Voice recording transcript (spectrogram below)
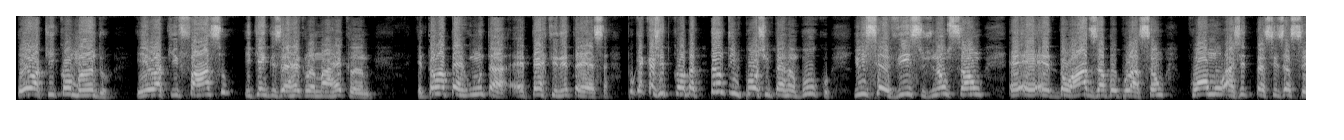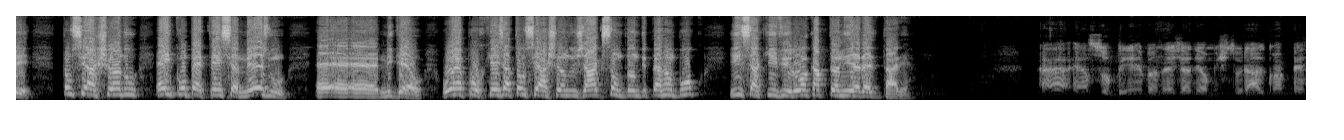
eu aqui comando, eu aqui faço, e quem quiser reclamar, reclame. Então a pergunta é pertinente é essa. Por que, que a gente cobra tanto imposto em Pernambuco e os serviços não são é, é, é doados à população como a gente precisa ser? Estão se achando, é incompetência mesmo, é, é, é, Miguel? Ou é porque já estão se achando já que são dono de Pernambuco e isso aqui virou uma capitania hereditária? É, é a soberba, né, Jadel, misturado com a per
